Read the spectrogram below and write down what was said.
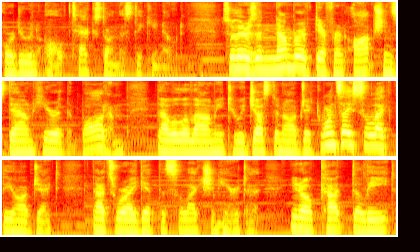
or do an alt text on the sticky note. So there's a number of different options down here at the bottom that will allow me to adjust an object. Once I select the object, that's where I get the selection here to, you know, cut, delete,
